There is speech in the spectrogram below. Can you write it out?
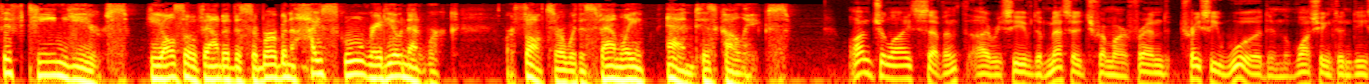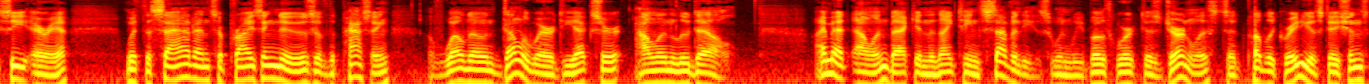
15 years. He also founded the Suburban High School Radio Network. Our thoughts are with his family and his colleagues. On July 7th, I received a message from our friend Tracy Wood in the Washington, D.C. area with the sad and surprising news of the passing of well known Delaware DXer Alan Loudell. I met Alan back in the 1970s when we both worked as journalists at public radio stations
